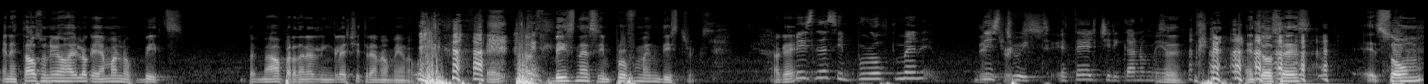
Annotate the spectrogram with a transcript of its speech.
En Estados Unidos hay lo que llaman los. Pues me van a perder el inglés chitriano mío. ¿no? Eh, Business Improvement Districts. ¿Ok? Business Improvement Districts. District. Este es el chiricano mío. Sí. Entonces, eh, son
